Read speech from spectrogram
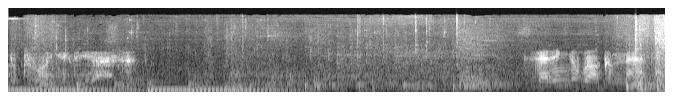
Deploying ADS. Setting the welcome mat.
